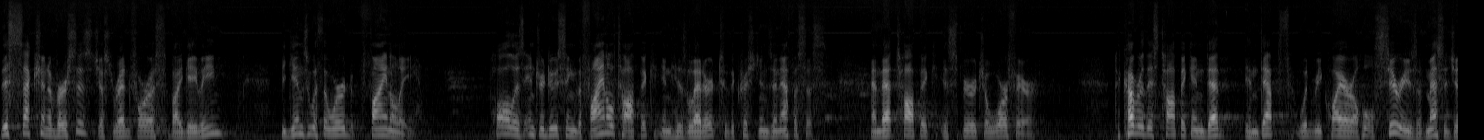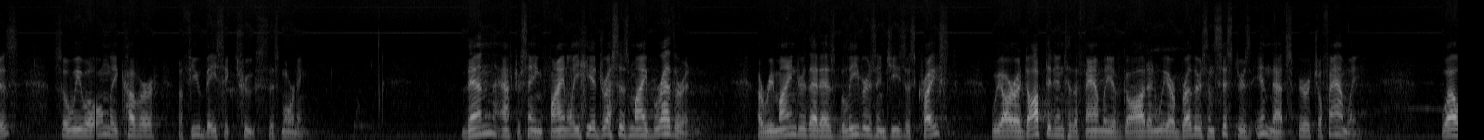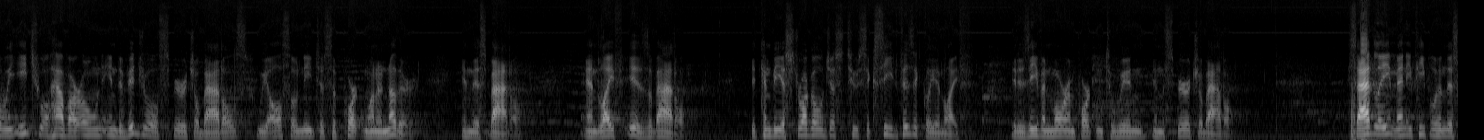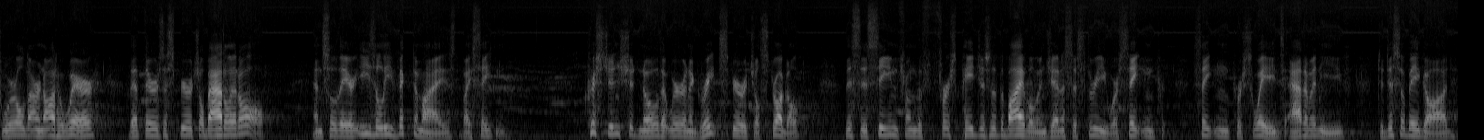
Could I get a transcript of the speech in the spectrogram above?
This section of verses, just read for us by Gayleen, begins with the word finally. Paul is introducing the final topic in his letter to the Christians in Ephesus, and that topic is spiritual warfare. To cover this topic in, de- in depth would require a whole series of messages, so we will only cover a few basic truths this morning. Then, after saying finally, he addresses my brethren, a reminder that as believers in Jesus Christ, we are adopted into the family of God, and we are brothers and sisters in that spiritual family. While we each will have our own individual spiritual battles, we also need to support one another in this battle. And life is a battle. It can be a struggle just to succeed physically in life. It is even more important to win in the spiritual battle. Sadly, many people in this world are not aware that there's a spiritual battle at all and so they are easily victimized by Satan. Christians should know that we're in a great spiritual struggle. This is seen from the first pages of the Bible in Genesis 3, where Satan, Satan persuades Adam and Eve to disobey God,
